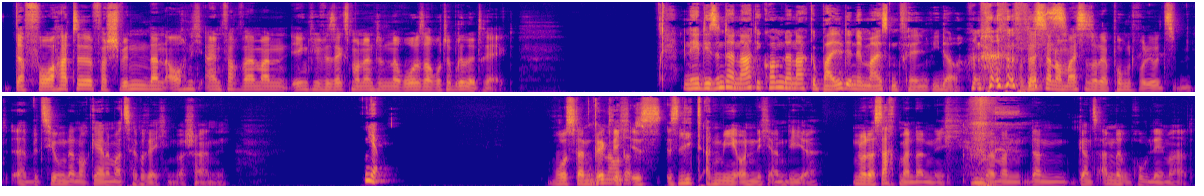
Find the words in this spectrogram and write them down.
davor hatte, verschwinden dann auch nicht einfach, weil man irgendwie für sechs Monate eine rosa-rote Brille trägt. Nee, die sind danach, die kommen danach geballt in den meisten Fällen wieder. Und das ist dann auch meistens so der Punkt, wo die äh, Beziehungen dann auch gerne mal zerbrechen, wahrscheinlich. ja. Wo es dann Genau wirklich das. ist, es liegt an mir und nicht an dir. Nur das sagt man dann nicht, weil man dann ganz andere Probleme hat.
